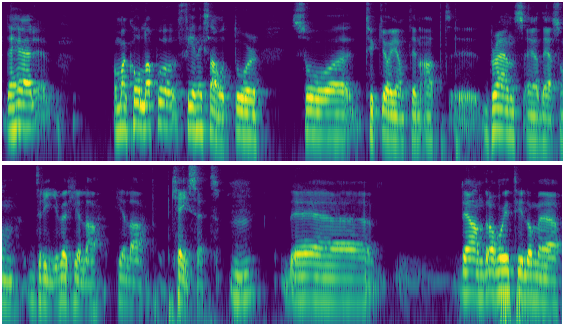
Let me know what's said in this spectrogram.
det här om man kollar på Phoenix Outdoor så tycker jag egentligen att brands är det som driver hela, hela caset. Mm. Det, det, andra har ju till och med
